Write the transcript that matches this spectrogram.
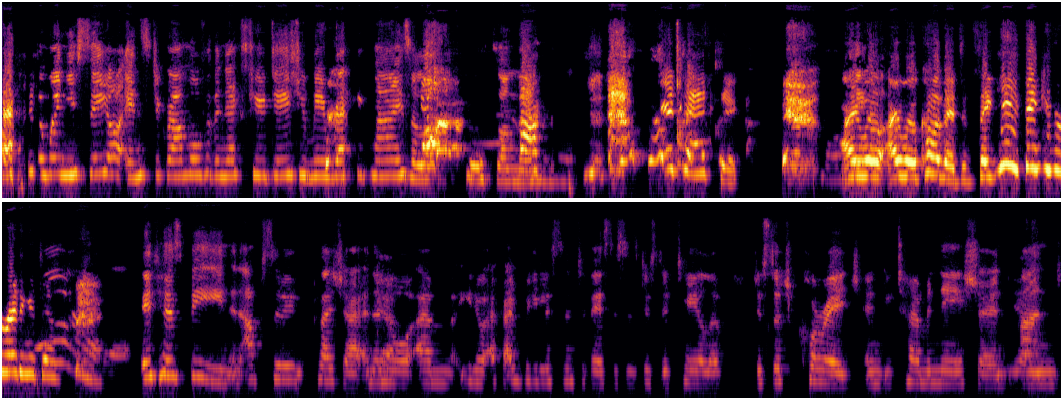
said? So when you see our Instagram over the next few days, you may recognise a lot of quotes on there. Fantastic. I will. I will comment and say, "Yay! Thank you for writing it down." It has been an absolute pleasure, and I Yeah. know, um, you know, if everybody listening to this, this is just a tale of just such courage and determination Yeah. and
